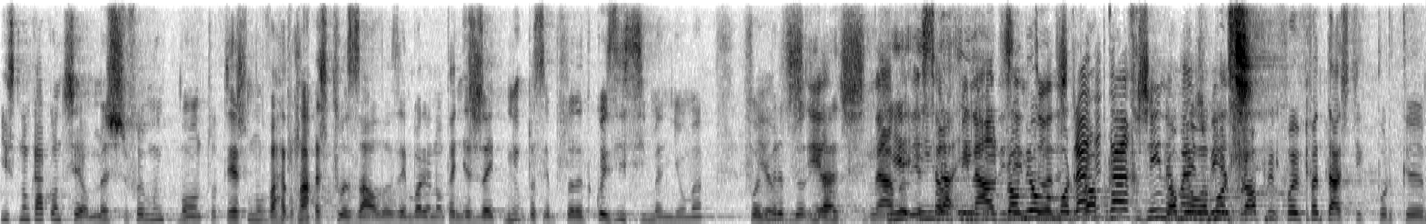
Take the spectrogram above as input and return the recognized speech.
Isso nunca aconteceu, mas foi muito bom tu teres-me levado lá às tuas aulas, embora eu não tenha jeito nenhum para ser professora de coisíssima nenhuma. Foi eles, maravilhoso. Eles, na avaliação e, final, e, dizem todos, amor próprio, Regina Para o meu amor vezes. próprio foi fantástico, porque,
